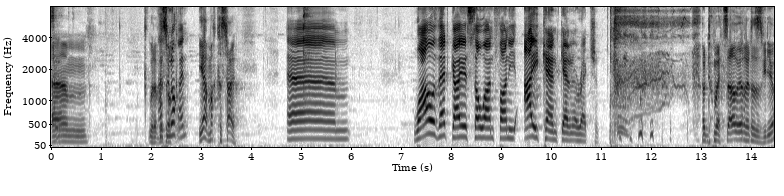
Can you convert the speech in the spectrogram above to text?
Ähm, oder willst Hast du noch einen? Ja, mach Kristall. Ähm. Wow, that guy is so unfunny. I can't get an erection. Und du meinst sauber, das ist das Video?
